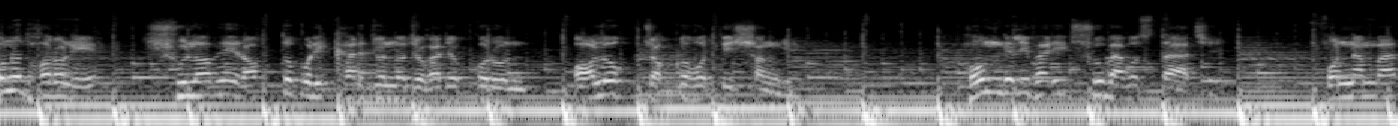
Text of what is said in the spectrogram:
কোনো ধরনের সুলভে রক্ত পরীক্ষার জন্য যোগাযোগ করুন অলোক চক্রবর্তীর সঙ্গে। হোম ডেলিভারির সুব্যবস্থা আছে। Phone number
